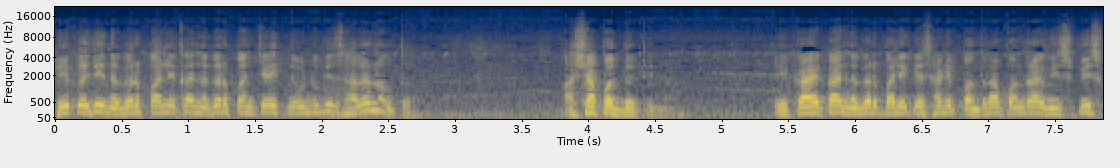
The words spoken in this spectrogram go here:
हे कधी नगरपालिका नगरपंचायत निवडणुकीत झालं नव्हतं. अशा पद्धतीनं. एका एका नगरपालिकेसाठी पंधरा पंधरा वीस वीस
